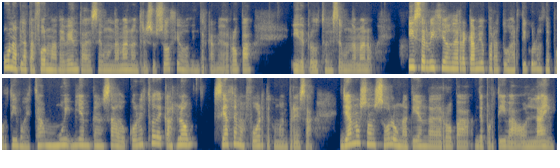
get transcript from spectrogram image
una plataforma de venta de segunda mano entre sus socios o de intercambio de ropa y de productos de segunda mano y servicios de recambio para tus artículos deportivos. Está muy bien pensado. Con esto de Caslón se hace más fuerte como empresa ya no son solo una tienda de ropa deportiva online,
